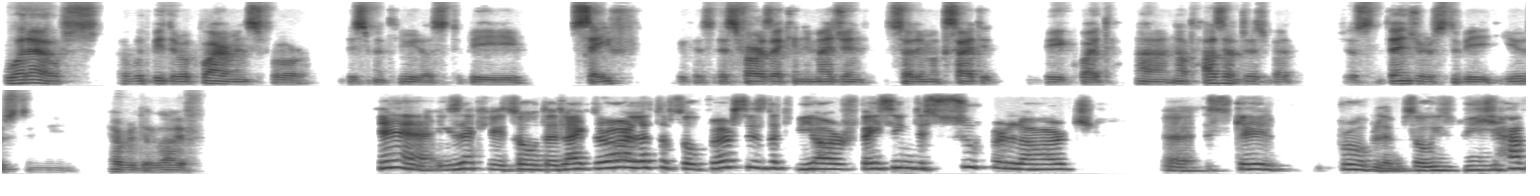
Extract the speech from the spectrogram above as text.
What else would be the requirements for these materials to be safe? Because as far as I can imagine, sodium oxide would be quite uh, not hazardous, but just dangerous to be used in everyday life. Yeah, exactly. So that like there are a lot of so first is that we are facing the super large uh, scale problem. So we have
